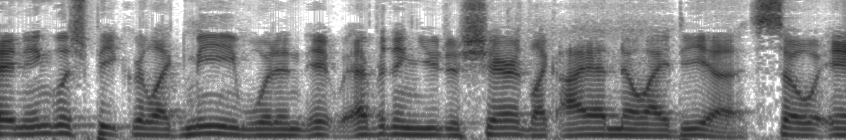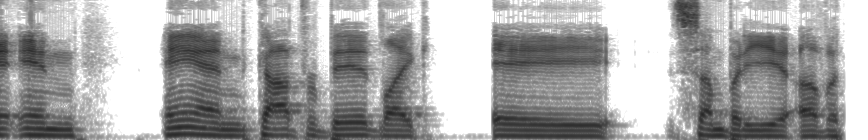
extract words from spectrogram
an English speaker like me wouldn't. It, everything you just shared, like I had no idea. So in, in and God forbid, like a somebody of a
